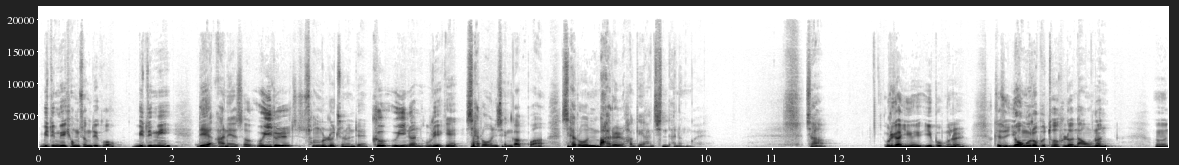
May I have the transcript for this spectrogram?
믿음이 형성되고 믿음이 내 안에서 의를 선물로 주는데 그 의는 우리에게 새로운 생각과 새로운 말을 하게 하신다는 거예요. 자, 우리가 이, 이 부분을 그래서 영으로부터 흘러나오는 어,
